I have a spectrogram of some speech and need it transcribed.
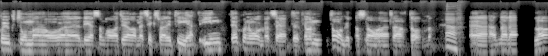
sjukdomar och eh, det som har att göra med sexualitet inte på något sätt ett undantag utan snarare tvärtom. ja. Eh, när det handlar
